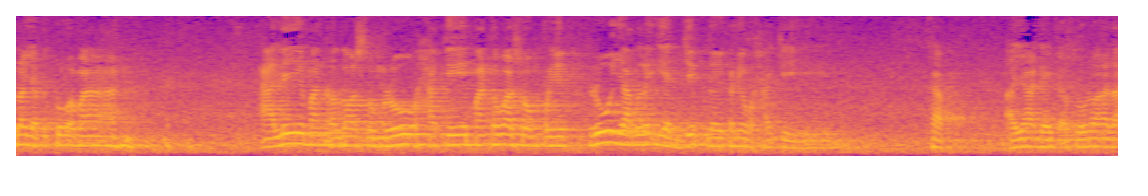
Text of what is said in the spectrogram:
เราอย่าไปกลัวมาออาลีมันอัลลอฮ์ทรงรู้ฮากีมันเพราะว่าทรงปรีรู้อย่างละเอียดยิบเลยก็เรียกว่าฮากีครับอายะเดียวจากสุราอะไร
